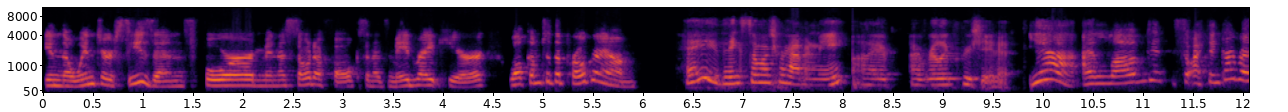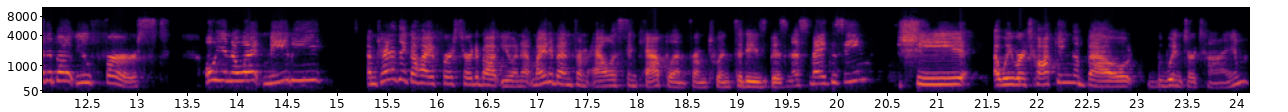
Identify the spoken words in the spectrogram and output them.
in the winter seasons for Minnesota folks. And it's made right here. Welcome to the program. Hey, thanks so much for having me. I I really appreciate it. Yeah, I loved it. So I think I read about you first. Oh, you know what? Maybe I'm trying to think of how I first heard about you, and it might have been from Allison Kaplan from Twin Cities Business Magazine. She we were talking about the winter time.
